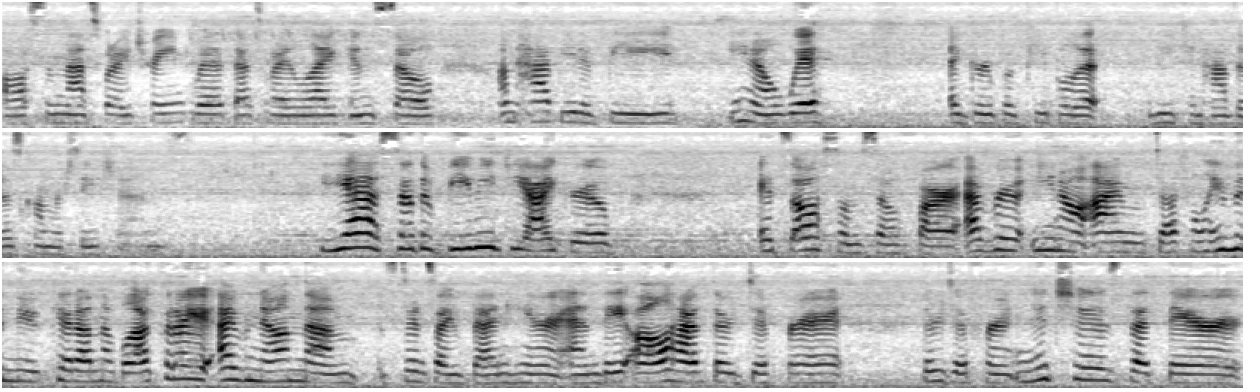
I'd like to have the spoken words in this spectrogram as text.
awesome. That's what I trained with. That's what I like. And so I'm happy to be, you know, with a group of people that we can have those conversations. Yeah, so the Beebe GI group, it's awesome so far. Every, you know, I'm definitely the new kid on the block, but I, I've known them since I've been here and they all have their different, their different niches that they're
